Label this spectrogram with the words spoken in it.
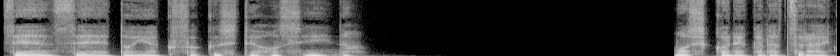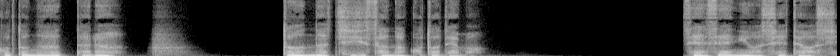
先生と約束してほしいな。もしこれから辛いことがあったら、どんな小さなことでも、先生に教えてほしい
